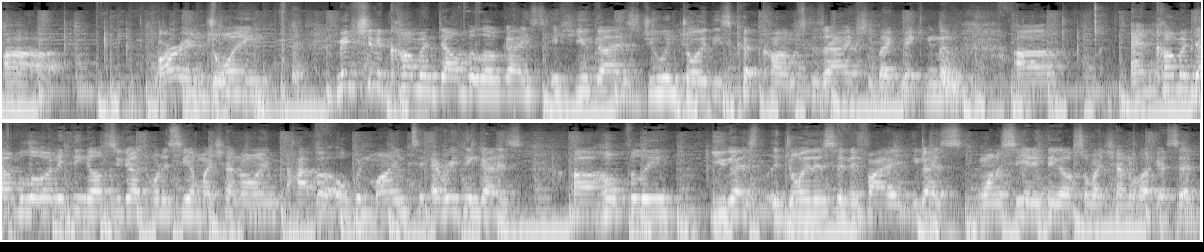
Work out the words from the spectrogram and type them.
uh, are enjoying make sure to comment down below guys if you guys do enjoy these cut comms because I actually like making them. Uh, and comment down below anything else you guys want to see on my channel. I have an open mind to everything guys. Uh, hopefully you guys enjoy this and if I you guys want to see anything else on my channel like I said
